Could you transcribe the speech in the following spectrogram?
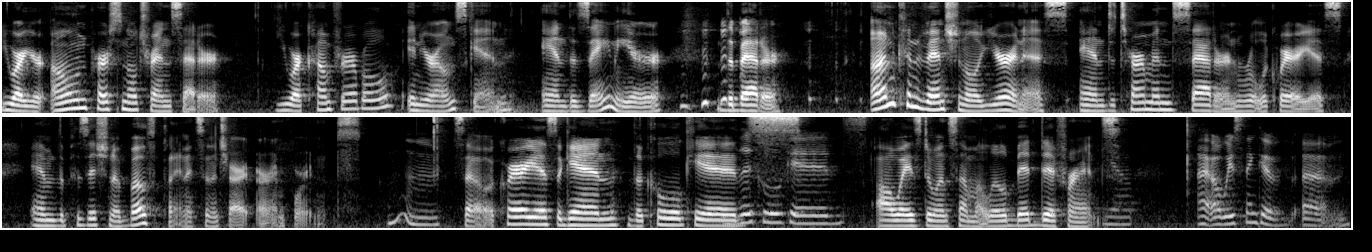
You are your own personal trendsetter. You are comfortable in your own skin, and the zanier, the better. Unconventional Uranus and determined Saturn rule Aquarius, and the position of both planets in the chart are important. So, Aquarius, again, the cool kids. The cool kids. Always doing something a little bit different. Yep. I always think of um,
